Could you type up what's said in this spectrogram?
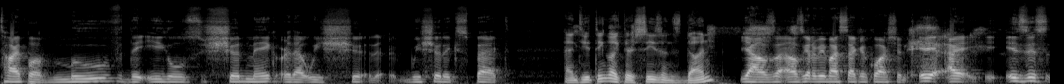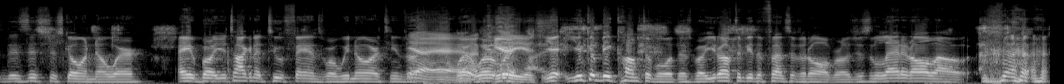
type of move the Eagles should make or that we should we should expect? And do you think like their season's done? Yeah, I was, I was gonna be my second question. I, I, is this is this just going nowhere? Hey, bro, you're talking to two fans where we know our teams are. Yeah, yeah, we're- I'm we're- we're- curious. You, you can be comfortable with this, bro. You don't have to be defensive at all, bro. Just let it all out.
